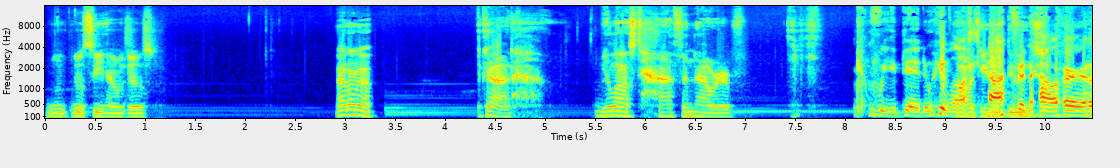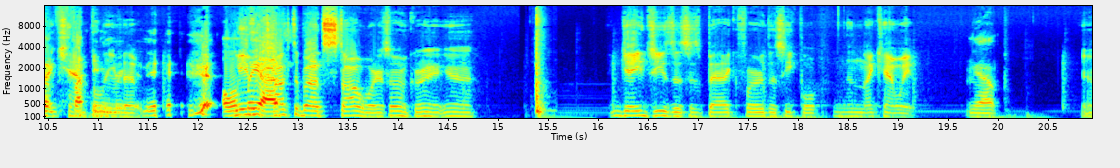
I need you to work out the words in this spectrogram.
We'll we'll see how it goes. I don't know. God, we lost half an hour of We did. We lost Fucking half an hour. I can't fucking believe re- Only we us. talked about Star Wars. Oh, great, yeah. Gay Jesus is back for the sequel, and I can't wait. Yeah. Yeah.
